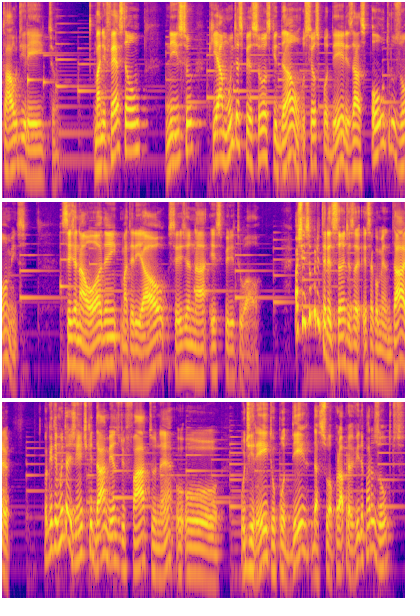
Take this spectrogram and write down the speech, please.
tal direito? Manifestam nisso que há muitas pessoas que dão os seus poderes a outros homens, seja na ordem material, seja na espiritual. Achei super interessante essa, esse comentário, porque tem muita gente que dá mesmo de fato né, o, o, o direito, o poder da sua própria vida para os outros.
